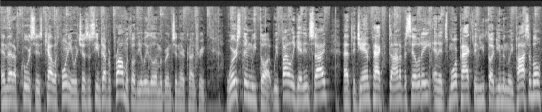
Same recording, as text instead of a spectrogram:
And that, of course, is California, which doesn't seem to have a problem with all the illegal immigrants in their country. Worse than we thought. We finally get inside at the jam packed Donna facility, and it's more packed than you thought humanly possible.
